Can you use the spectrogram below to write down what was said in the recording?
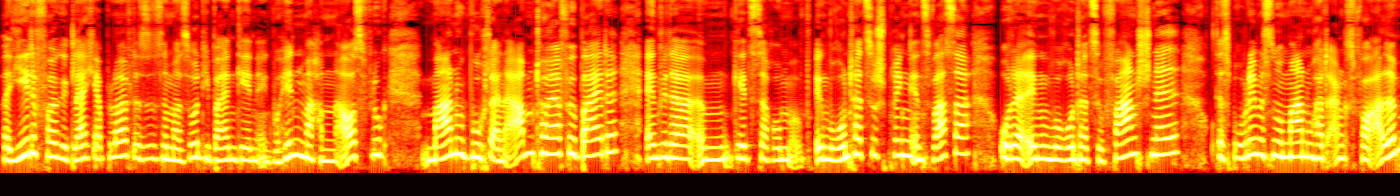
weil jede Folge gleich abläuft. Es ist immer so, die beiden gehen irgendwo hin, machen einen Ausflug. Manu bucht ein Abenteuer für beide. Entweder ähm, geht es darum, irgendwo runterzuspringen ins Wasser oder irgendwo runterzufahren schnell. Das Problem ist nur, Manu hat Angst vor allem,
